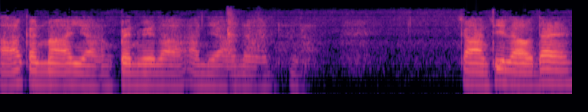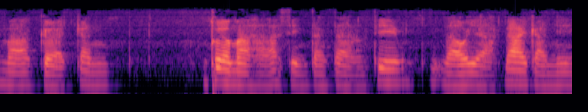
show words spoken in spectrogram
หากันมาอย่างเป็นเวลาอันยาวนาน การที่เราได้มาเกิดกันเพื่อมาหาสิ่งต่างๆ ที่เราอยากได้กันนี้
